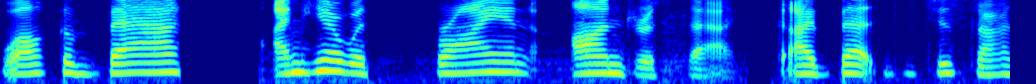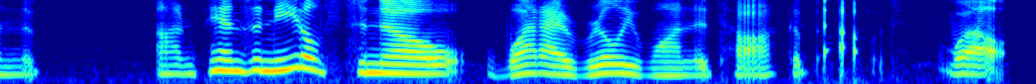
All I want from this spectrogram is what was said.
Welcome back. I'm here with Brian Ondracek. I bet you just on the on pins and needles to know what I really want to talk about. Well,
